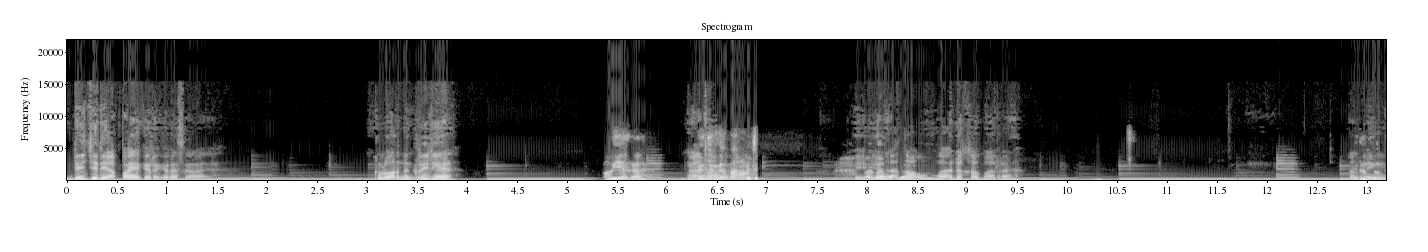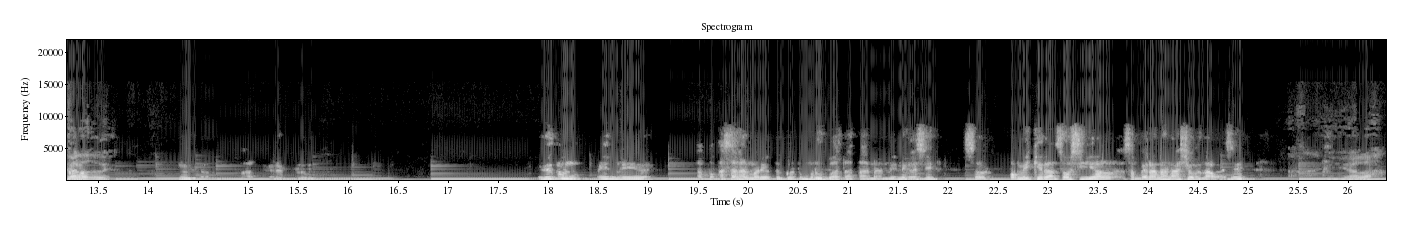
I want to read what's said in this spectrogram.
dia jadi apa ya kira-kira sekarang? Keluar negeri dia? Oh iya kah? Nggak tahu. tahu. Iya nggak tahu nggak ada kabarnya. Meninggal kali. Enggak, belum. Itu tuh ini apa kesalahan Mario Teguh tuh merubah tatanan ini gak sih? So, pemikiran sosial sampai ranah nasional gak sih? Iyalah.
